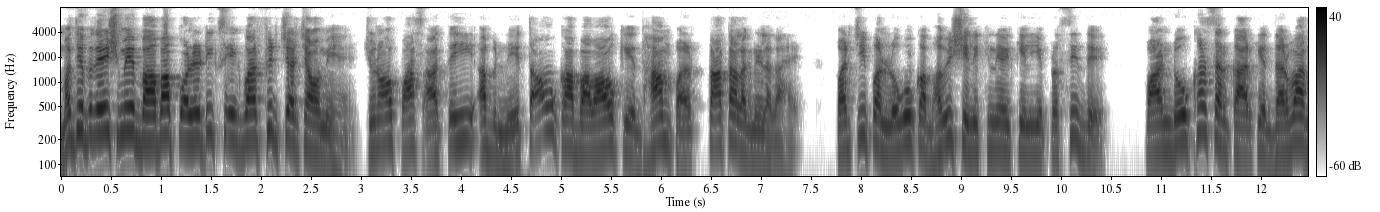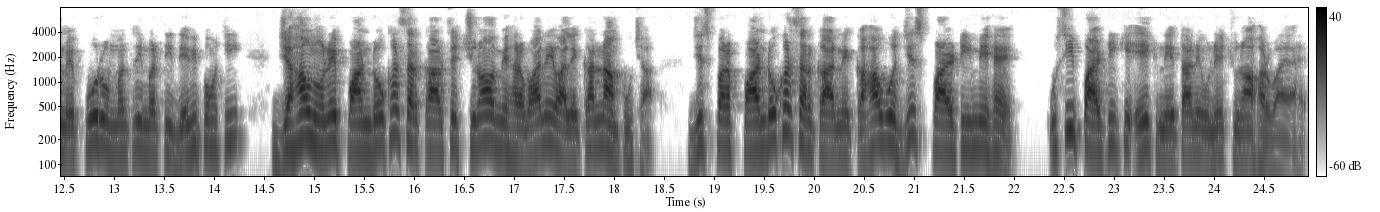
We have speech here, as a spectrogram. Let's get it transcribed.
मध्य प्रदेश में बाबा पॉलिटिक्स एक बार फिर चर्चाओं में है। चुनाव पास आते ही अब नेताओं का बाबाओं के धाम पर तांता लगने लगा है। पर्ची पर लोगों का भविष्य लिखने के लिए प्रसिद्ध पांडोखर सरकार के दरबार में पूर्व मंत्री मरती देवी पहुँची, जहाँ उन्होंने पांडोखर सरकार से चुनाव में हरवाने वाले का नाम पूछा, जिस पर पांडोखर सरकार ने कहा, वो जिस पार्टी में है, उसी पार्टी के एक नेता ने उन्हें चुनाव हरवाया है।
